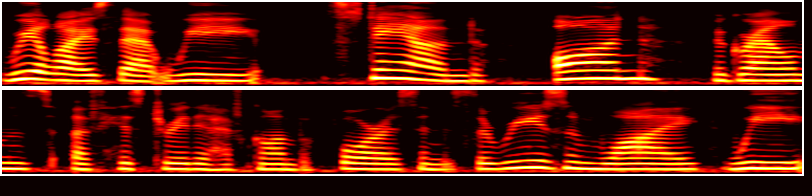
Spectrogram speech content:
realize that we stand on the grounds of history that have gone before us, and it's the reason why we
